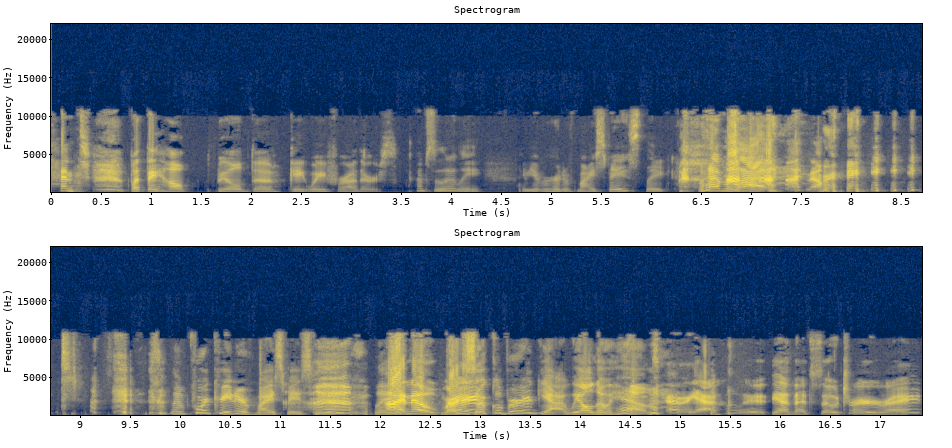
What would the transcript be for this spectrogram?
end, but they help build the gateway for others. Absolutely. Have you ever heard of MySpace? Like, what happened to that? I know. right? the poor creator of MySpace, who? Like, I know, Mark right? Zuckerberg. Yeah, we all know him. Uh, yeah, yeah, that's so true, right?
